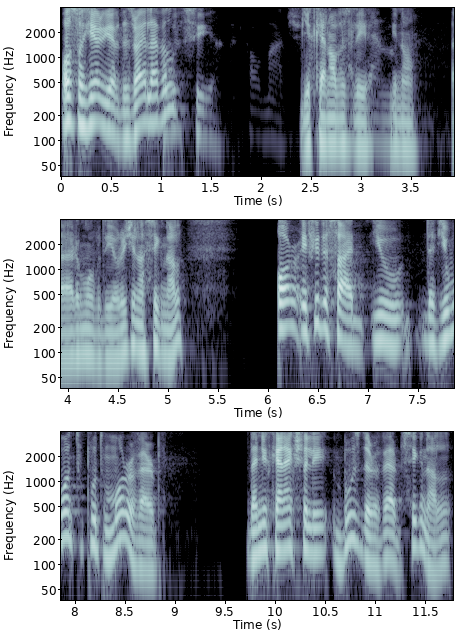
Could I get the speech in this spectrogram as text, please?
also here you have the dry level. You can obviously, you know, uh, remove the original signal. Or if you decide you that you want to put more reverb, then you can actually boost the reverb signal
